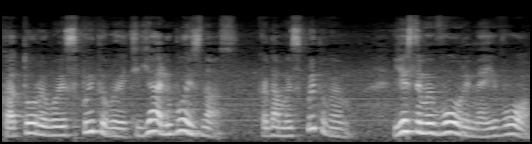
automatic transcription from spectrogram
которое вы испытываете, я, любой из нас, когда мы испытываем, если мы вовремя его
